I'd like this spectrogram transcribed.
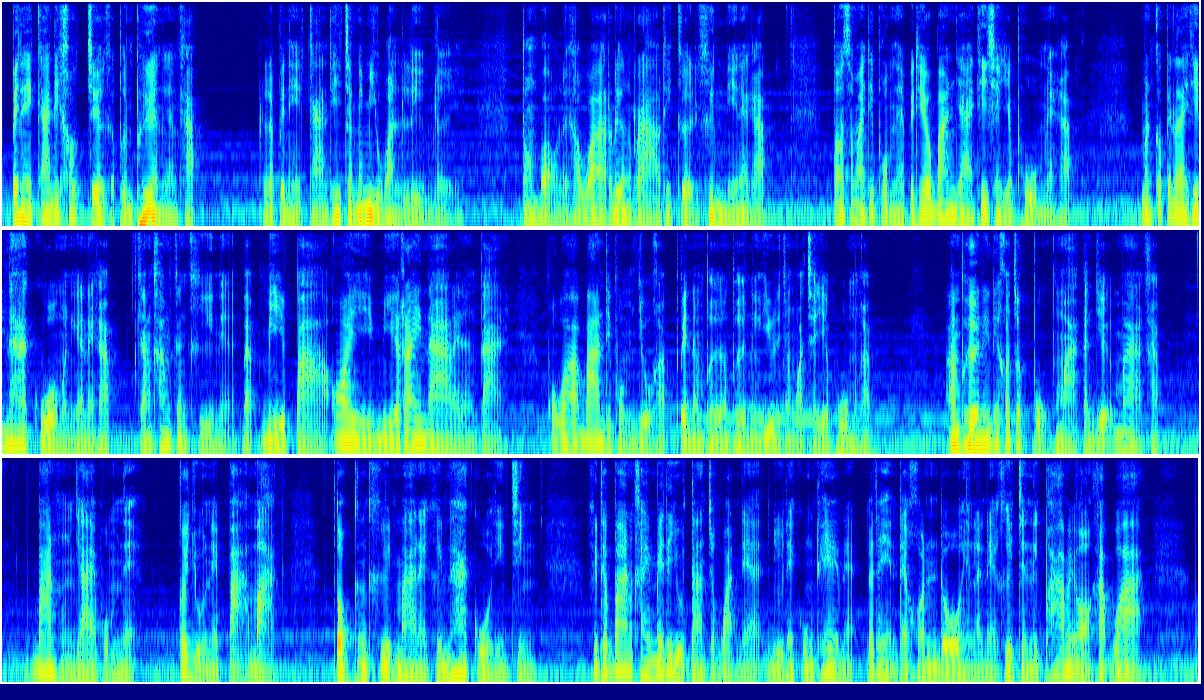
เป็นเหตุการณ์ที่เขาเจอกับเพื่อนๆกันครับ และเป็นเหตุการณ์ที่จะไม่มีวันลืมเลย ต้องบอกเลยครับว่าเรื่องราวที่เกิดขึ้นนี้นะครับ ตอนสมัยที่ผมเนี่ยไปเที่ยวบ้านยายที่ชัยภูมินะครับ มันก็เป็นอะไรที่น่ากลัวเหมือนกันนะครับ กลางค่ำกลางคืนเนี่ยแบบมีป่าอ้อย มีไร่นาอะไรต่างๆ เพราะว่าบ้านที่ผมอยู่ครับเป็นอำเภออำเภอหนึ่งที่อยู่ในจังหวัดชัยภูมิครับอำเภอนี้เนี่ยเขาจะปลูกหมากกันเยอะมากครับ บ้านของยายผมเนี่ยก็อยู่ในป่าหมาก ตกกลางคืนมาเนี่ยคือน่ากลัวจริง ๆ คือถ้าบ้านใครไม่ได้อยู่ต่างจังหวัดเนี่ยอยู่ในกรุงเทพเนี่ยก็จะเห็นแต่คอนโดเห็นแล้วเนี่ยคือจะนึกภาพไม่ออกครับว่า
